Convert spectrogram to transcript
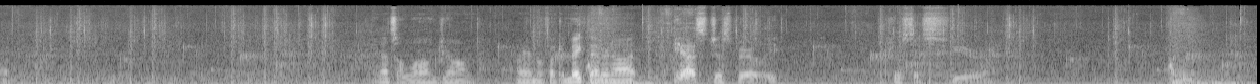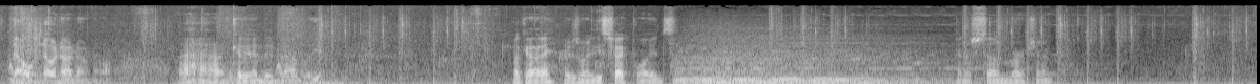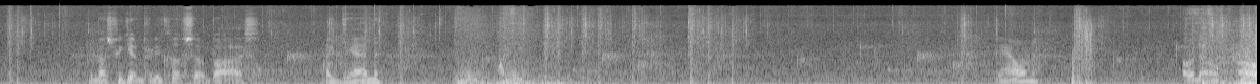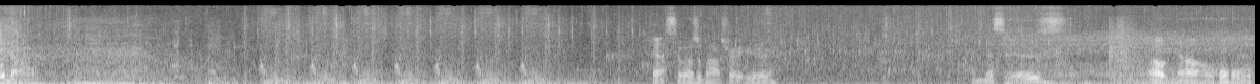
That's a long jump. I don't know if I can make that or not. Yes, just barely. Crystal sphere. No, no, no, no, no. Could have ended badly. Okay, there's one of these checkpoints. And a stone merchant. We must be getting pretty close to a boss. Again? Down? Oh no. Oh no! Yes, there was a boss right here. And this is... Oh no.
